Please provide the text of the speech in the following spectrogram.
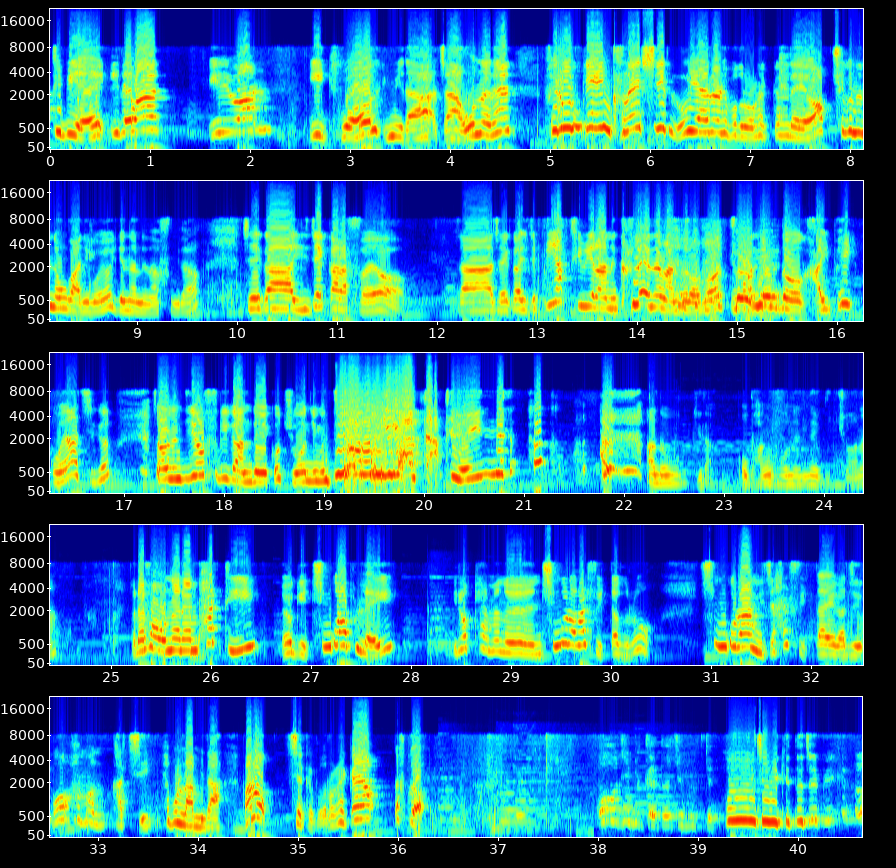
파티비의 이대원 일원 이주원입니다. 자, 오늘은 새로운 게임 클래식 로얄을 해보도록 할 건데요. 최근에 나온 거 아니고요. 옛날에 나왔습니다. 제가 이제 깔았어요. 자, 제가 이제 삐약TV라는 클랜을 만들어서 주원님도 가입해 있고요, 지금. 저는 띄어쓰기가 안 돼 있고, 주원님은 띄어쓰기가 딱 돼 있는. 아, 너무 웃기다. 어, 보냈네, 무추하나? 그래서 오늘은 파티, 여기 친구와 플레이, 이렇게 하면은 친구랑 할 수 있다 그러 친구랑 이제 할 수 있다 해가지고 한번 같이 해볼라 합니다. 바로 시작해보도록 할까요? Let's go! 오 재밌겠다 재밌겠다 오 재밌겠다 재밌겠다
